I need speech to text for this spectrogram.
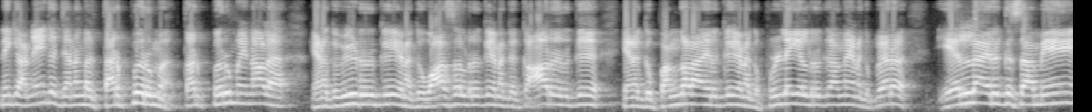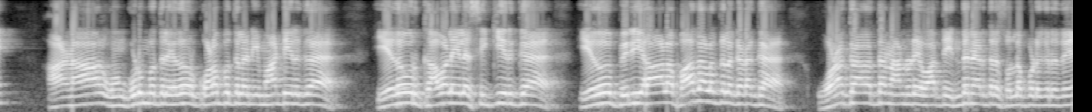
இன்றைக்கி அநேக ஜனங்கள் தற்பெருமை தற்பெருமைனால் எனக்கு வீடு இருக்குது எனக்கு வாசல் இருக்குது எனக்கு கார் இருக்குது எனக்கு பங்களா இருக்குது எனக்கு பிள்ளைகள் இருக்காங்க எனக்கு பேர எல்லாம் இருக்குது சாமி. ஆனால் உன் குடும்பத்தில் ஏதோ ஒரு குழப்பத்தில் நீ மாட்டியிருக்க ஏதோ ஒரு கவலையில் சிக்கியிருக்க ஏதோ பெரிய ஆள பாதாளத்தில் கிடக்க உனக்காகத்தான் ஆண்டுடைய வார்த்தை இந்த நேரத்தில் சொல்லப்படுகிறது.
